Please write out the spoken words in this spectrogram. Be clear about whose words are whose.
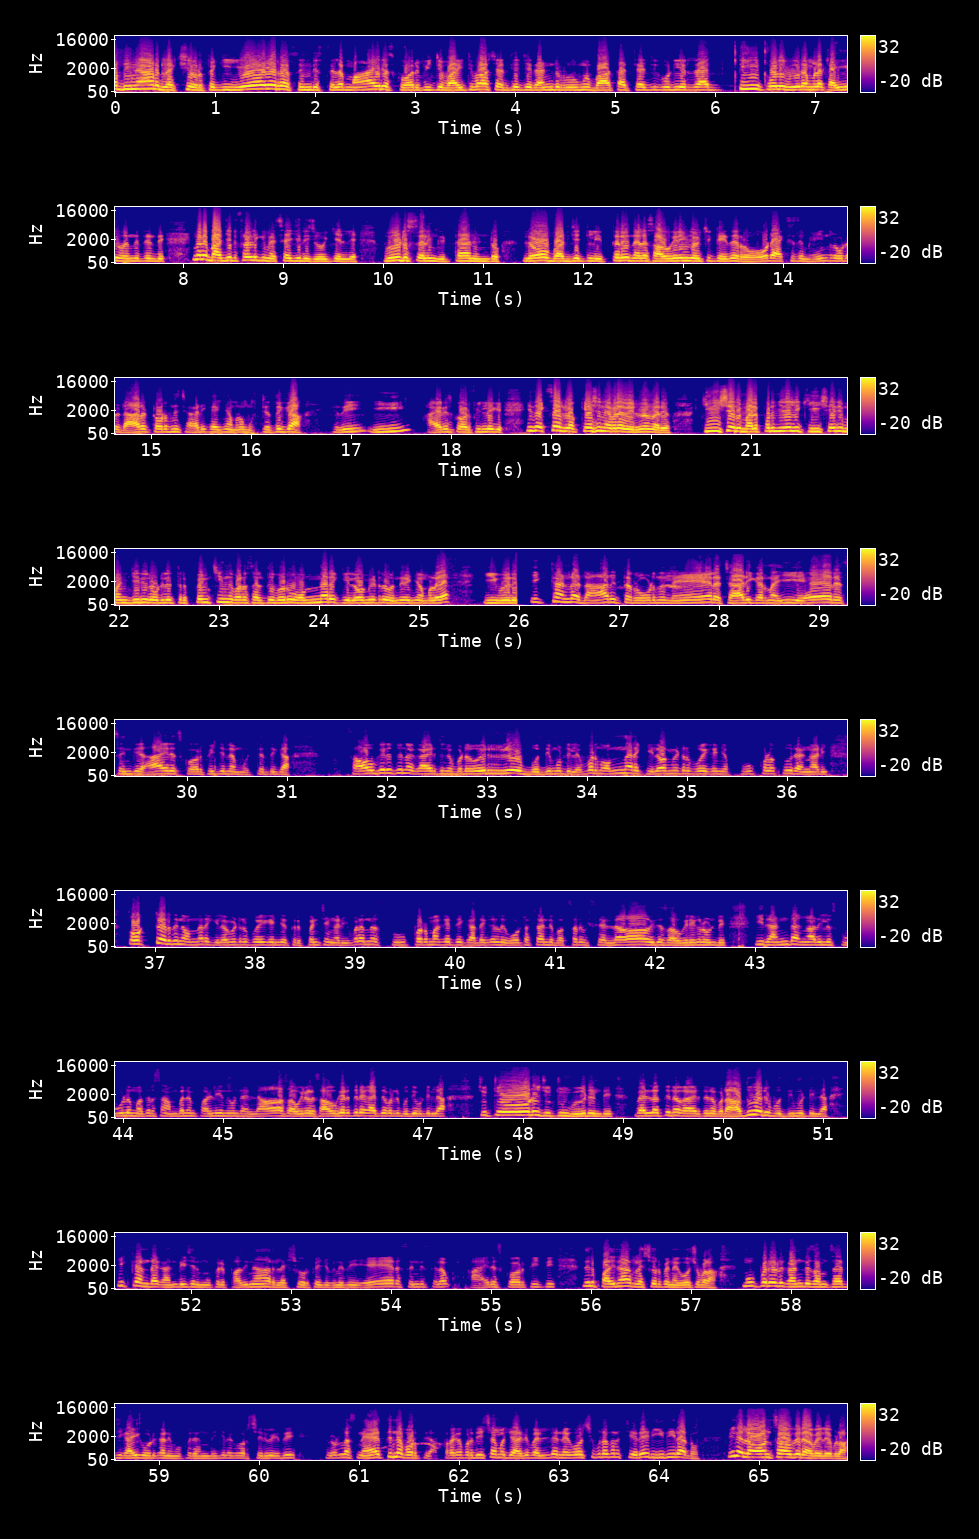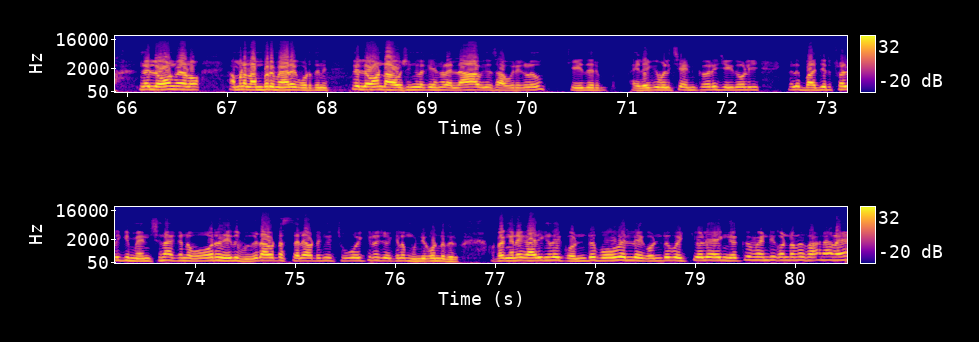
Speaker 1: പതിനാറ് ലക്ഷം ഉറുപ്പ്യക്ക് ഏഴര സെന്റ് സ്ഥലം ആയിരം സ്ക്വയർ ഫീറ്റ് വൈറ്റ് വാഷ് അടിച്ച് രണ്ട് റൂം ബാത്ത് അറ്റാച്ച് കൂടി ഒരു അടിപൊളി വീട് നമ്മളെ കൈ വന്നിട്ടുണ്ട്. നിങ്ങൾ ബഡ്ജറ്റ് ഫ്രണ്ട്ലിക്ക് മെസ്സേജിൽ ചോദിക്കല്ലേ? വീട് സ്ഥലം കിട്ടാനുണ്ടോ? ലോ ബഡ്ജറ്റിൽ ഇത്രയും നല്ല സൗകര്യം ചോദിച്ചിട്ട് ഇത് road access main road direct റോഡിൽ നിന്ന് ചാടി കഴിഞ്ഞാൽ നമ്മൾ മുറ്റത്തേക്ക. ഇത് ഈ ആയിരം സ്ക്വയർ ഫീറ്റിലേക്ക് ഇത് എക്സാക്ട് ലൊക്കേഷൻ എവിടെ വരുന്നതെന്ന് അറിയോ കീശ്ശേരി മലപ്പുറം ജില്ലയിൽ കീശ്ശേരി മഞ്ചേരി റോഡിൽ തൃപ്പഞ്ചി എന്ന് പറയുന്ന സ്ഥലത്ത് വെറും ഒന്നര കിലോമീറ്റർ വന്നു കഴിഞ്ഞാൽ നമ്മളെ ഈ വീട്. ഇക്കണ്ട ഡാറിട്ട റോഡിൽ നിന്ന് നേരെ ചാടി കയറുന്ന ഈ ഏഴര സെന്റ് ആയിരം സ്ക്വയർ ഫീറ്റിന്റെ മുറ്റത്തേക്ക്. സൗകര്യത്തിന്റെ കാര്യത്തിന് ഇവിടെ ഒരു ബുദ്ധിമുട്ടില്ല. ഇവിടെ നിന്ന് ഒന്നര കിലോമീറ്റർ പോയി കഴിഞ്ഞാൽ പൂക്കുളത്തൂർ അങ്ങാടി തൊട്ടടുത്തിന് ഒന്നര കിലോമീറ്റർ പോയി കഴിഞ്ഞാൽ തൃപ്പഞ്ചങ്ങാടി ഇവിടെ നിന്ന് സൂപ്പർ മാർക്കറ്റ് കടകൾ ഓട്ടോ സ്റ്റാൻഡ് ബസ് സർവീസ് എല്ലാവിധ സൗകര്യങ്ങളും ഉണ്ട് ഈ രണ്ട് അങ്ങാടിയിൽ സ്കൂൾ മദ്രസ അമ്പലം പള്ളി എന്നുകൊണ്ട് എല്ലാ സൗകര്യങ്ങളും. സൗകര്യത്തിന്റെ കാര്യത്തിൽ ഇവിടെ ബുദ്ധിമുട്ടില്ല. ചുറ്റോട് ചുറ്റും വീടുണ്ട്. വെള്ളത്തിന്റെ കാര്യത്തിന് ഇവിടെ അതും ഒരു ബുദ്ധിമുട്ടില്ല. ഈ കണ്ട കണ്ടീഷൻ മുപ്പത് പതിനാറ് ലക്ഷം ഉറുപ്പ്യ ചോദിക്കുന്നത്. ഏറെ സെന്റ് സ്ഥലം ആയിരം സ്ക്വയർ ഫീറ്റ് ഇതിന് പതിനാറ് ലക്ഷം ഉറുപ്പ്യ നെഗോഷ്യബിളാണ് മൂപ്പരോട് കണ്ട് സംസാരിച്ച് കൈ കൊടുക്കുകയാണെങ്കിൽ മൂപ്പര് എന്തെങ്കിലും കുറച്ചൊരു ഇത് നിങ്ങളുള്ള സ്നേഹത്തിന്റെ പുറത്ത്. അത്രയൊക്കെ പ്രതീക്ഷ മതി. അത് വലിയ നെഗോഷ്യബിൾ എന്ന ചെറിയ രീതിയിലാട്ടോ. പിന്നെ ലോൺ സൗകര്യം അവൈലബിളാണ് നിങ്ങൾ ലോൺ വേണോ? നമ്മുടെ നമ്പർ മേലെ കൊടുത്തിന്. നിങ്ങൾ ലോണിന്റെ ആവശ്യങ്ങളൊക്കെ ഞങ്ങൾ എല്ലാവിധ സൗകര്യങ്ങളും ചെയ്തുതരും അതിലേക്ക് വിളിച്ച് എൻക്വയറി ചെയ്തോളി. നിങ്ങൾ ബജറ്റ് ഫ്രണ്ടിലേക്ക് മെൻഷൻ ആക്കേണ്ട ഓരോ ഇത് വീടാവട്ടെ സ്ഥലമാവട്ടെ നിങ്ങൾ ചോദിക്കണോ ചോദിക്കണം മുന്നിൽ കൊണ്ടുതരും അപ്പോൾ അങ്ങനെ കാര്യങ്ങൾ കൊണ്ടുപോകല്ലേ കൊണ്ടുപോയിക്കോളേ. നിങ്ങൾക്കും വേണ്ടി കൊണ്ടുവന്ന സാധനമാണ്.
